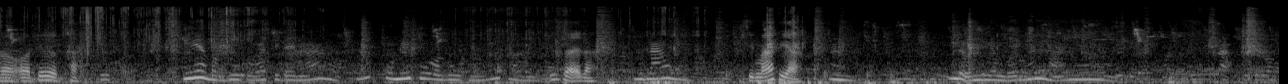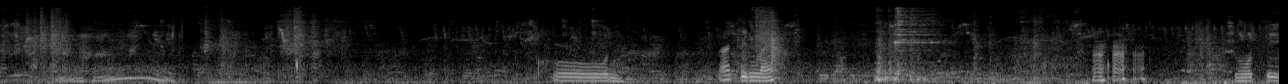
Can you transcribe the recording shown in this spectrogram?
รอออเดอร์ค่ะเนี่ยบอกดูกับว่าสิได้มาตัวนี้ผู้เอาลูกนี่ค่ะที่ใส่ล่ะมีเล่าสิมาเพียอืมเดินเรียงเบิดมันหลายเนี่ยคุณน่ากินไหมสมูทตี้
